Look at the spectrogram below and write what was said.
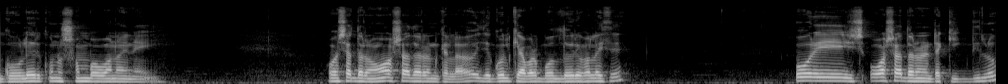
গোলের কোনো সম্ভাবনাই নেই। অসাধারণ অসাধারণ খেলা। ওই যে গোলকি আবার বল ধরে ফেলাইছে। ওর এই অসাধারণ একটা কিক দিল।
